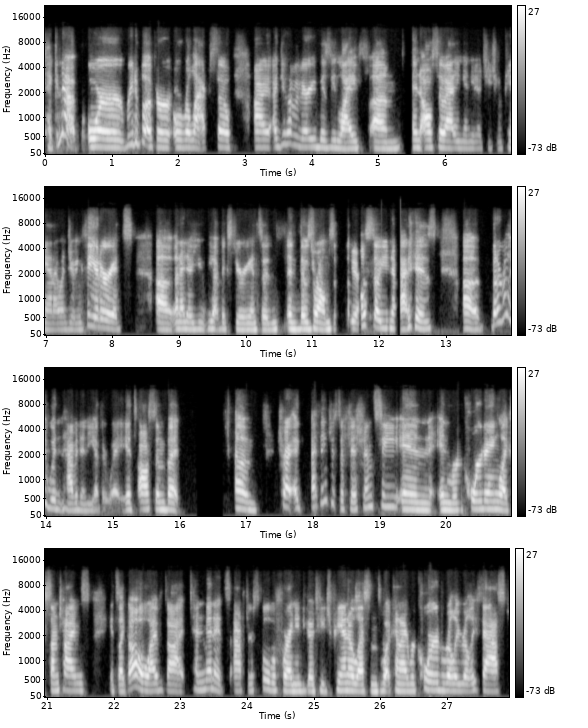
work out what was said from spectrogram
take a nap or read a book or, or relax. So I, I do have a very busy life. Um, and also adding in, you know, teaching piano and doing theater. It's, uh, and I know you, you have experience in, in those realms. Yeah. Also, you know, that is, uh, but I really wouldn't have it any other way. It's awesome. But um try i think just efficiency in in recording like sometimes it's like oh i've got 10 minutes after school before i need to go teach piano lessons. What can i record really really fast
